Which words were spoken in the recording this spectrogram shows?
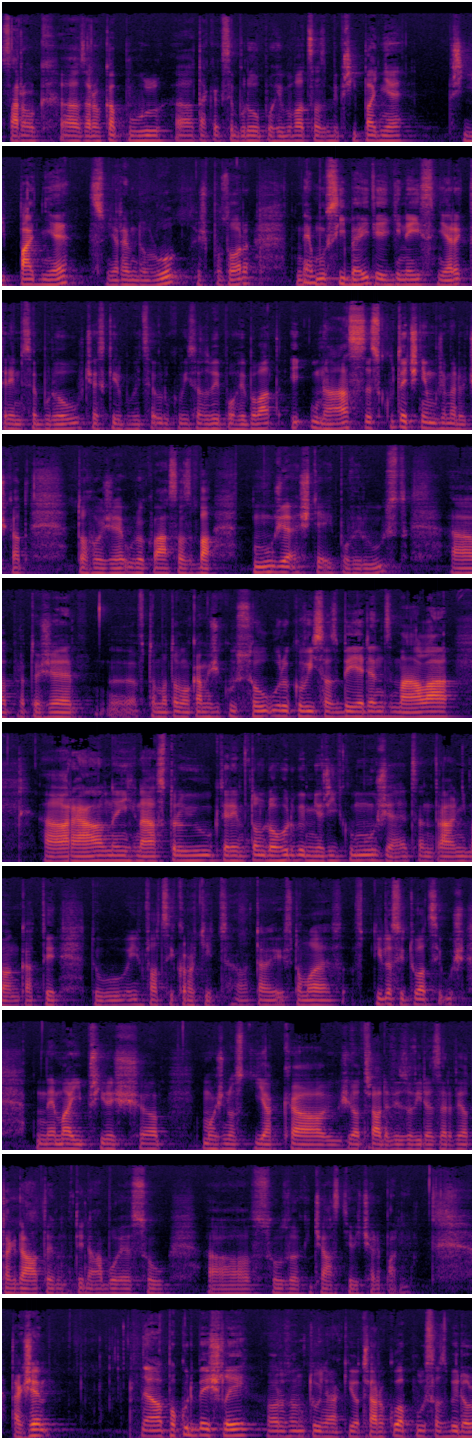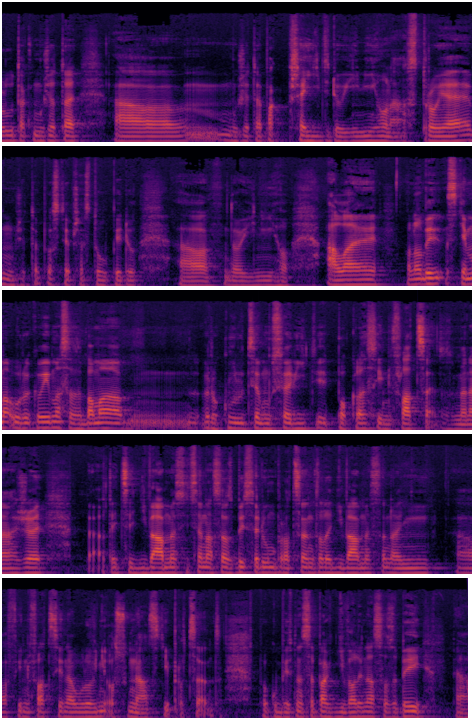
za rok, eh, za rok a půl, eh, tak jak se budou pohybovat sazby případně případně směrem dolů, což pozor, nemusí být jediný směr, kterým se budou v České republice úrokové sazby pohybovat. I u nás se skutečně můžeme dočkat toho, že úroková sazba může ještě i povyrůst, eh, protože v tomto okamžiku jsou úrokové sazby jeden z mála reálných nástrojů, kterým v tom dlouhodobém měřítku může centrální banka ty, tu inflaci krotit. Tady v, tomhle, v této situaci už nemají příliš eh, možností, jak eh, využívat třeba devizové rezervy a tak dále. Ty, ty náboje jsou, eh, jsou z velké části vyčerpané. Takže pokud by šli v horizontu nějakého třeba roku a půl sazby dolů, tak můžete, můžete pak přejít do jiného nástroje, můžete prostě přestoupit do, do jiného. Ale ono by s těma úrokovými sazbama mm, ruku v ruce musel jít i pokles inflace. To znamená, že teď se díváme sice na sazby 7%, ale díváme se na ní v inflaci na úrovni 18%. Pokud bychom se pak dívali na sazby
